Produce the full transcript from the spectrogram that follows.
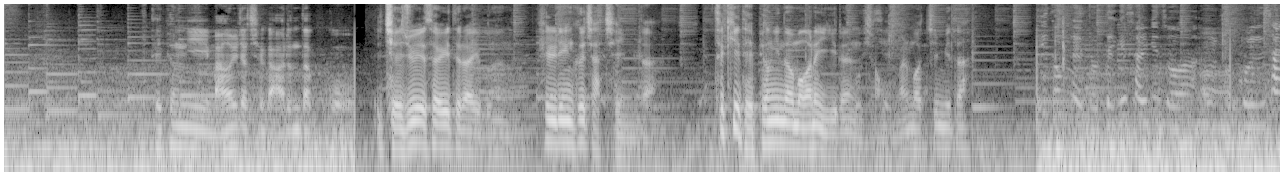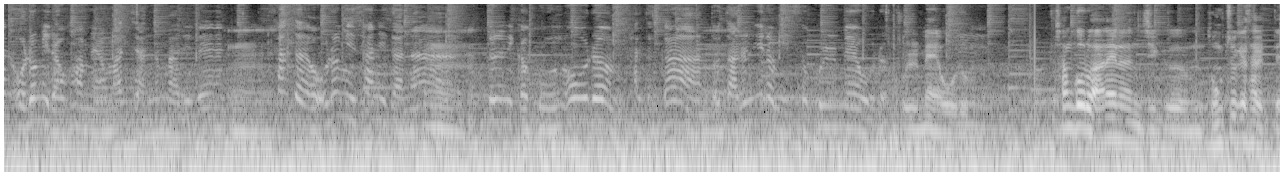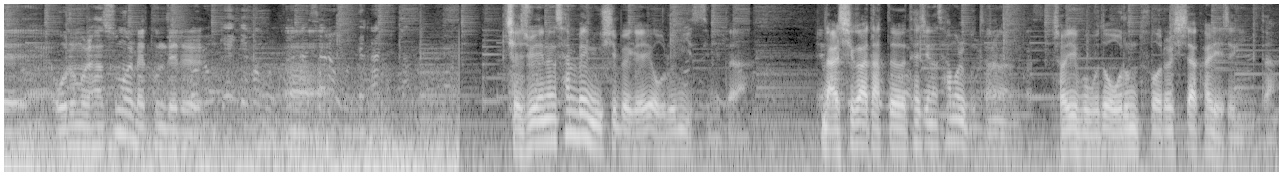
대평리 마을 자체가 아름답고 제주에서의 드라이브는 힐링 그 자체입니다. 특히 대평리 넘어가는 이 길은 정말 멋집니다. 이 동네도 되게 살기 좋아. 어. 군산 오름이라고 하면 맞지 않는 말이래. 음, 산자 오름이 산이잖아. 음. 그러니까 군 오름 하든가 또 음. 다른 이름이 있어. 굴매 오름. 불매 오름. 참고로 아내는 지금 동쪽에 살 때 오름을 한 스물 몇 군데를 오름 깨기 하고 있고 어. 한 서른 군데 갔어. 제주에는 360여 개의 오름이 있습니다. 날씨가 따뜻해지는 3월부터는 저희 부부도 오름 투어를 시작할 예정입니다.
